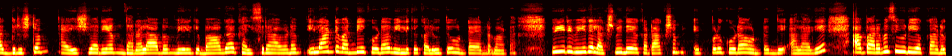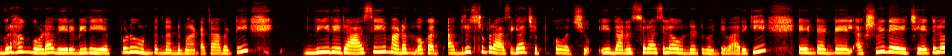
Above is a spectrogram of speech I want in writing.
అదృష్టం ఐశ్వర్యం ధనలాభం వీళ్ళకి బాగా కలిసి రావడం ఇలాంటివన్నీ కూడా వీళ్ళకి కలుగుతూ ఉంటాయన్నమాట. వీరి మీద లక్ష్మీదేవి కటాక్షం ఎప్పుడు కూడా ఉంటుంది. అలాగే ఆ పరమశివుడి యొక్క అనుగ్రహం కూడా వీరి మీద ఎప్పుడు ఉంటుందన్నమాట. కాబట్టి వీరి రాశి మనం ఒక అదృష్టపు రాశిగా చెప్పుకోవచ్చు. ఈ ధనుస్సు రాశిలో ఉన్నటువంటి వారికి ఏంటంటే లక్ష్మీదేవి చేతిలో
